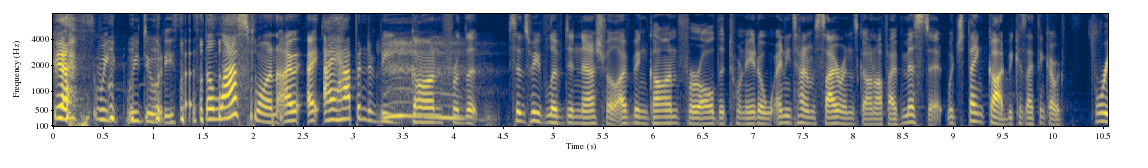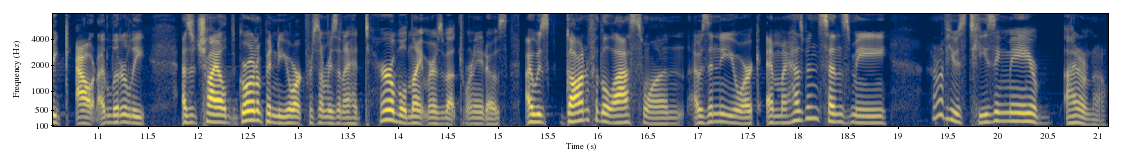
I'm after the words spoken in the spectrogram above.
yes, we, we do what he says. the last one, I, I I happen to be gone for the since we've lived in Nashville. I've been gone for all the tornado. Anytime a siren's gone off, I've missed it. Which thank God because I think I would freak out. I literally, as a child, growing up in New York, for some reason, I had terrible nightmares about tornadoes. I was gone for the last one. I was in New York, and my husband sends me. I don't know if he was teasing me or I don't know.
